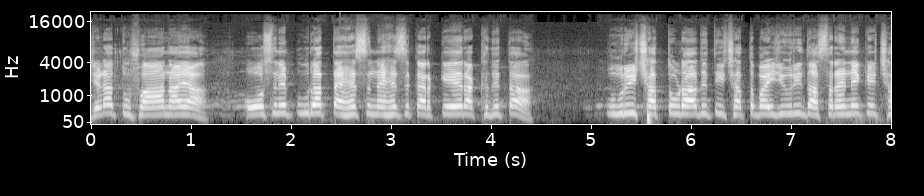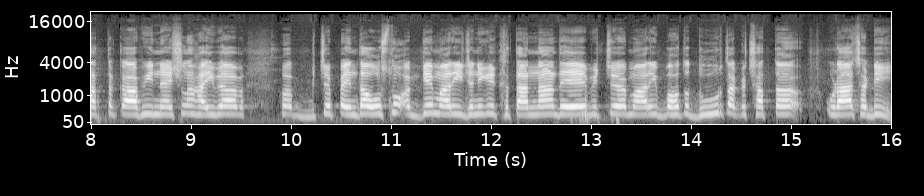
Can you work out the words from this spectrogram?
ਜਿਹੜਾ ਤੂਫਾਨ ਆਇਆ ਉਸ ਨੇ ਪੂਰਾ ਤਹਿਸ ਨਹਿਸ ਕਰਕੇ ਰੱਖ ਦਿੱਤਾ। ਪੂਰੀ ਛੱਤ ਉਡਾ ਦਿੱਤੀ। ਛੱਤ ਬਾਈ ਜੀ, ਉਰੀ ਦੱਸ ਰਹੇ ਨੇ ਕਿ ਛੱਤ ਕਾਫੀ ਨੈਸ਼ਨਲ ਹਾਈਵੇ ਵਿੱਚ ਪੈਂਦਾ, ਉਸ ਤੋਂ ਅੱਗੇ ਮਾਰੀ ਜਾਨੀ ਕਿ ਖਤਾਨਾਂ ਦੇ ਵਿੱਚ ਮਾਰੀ, ਬਹੁਤ ਦੂਰ ਤੱਕ ਛੱਤ ਉਡਾ ਛੱਡੀ।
